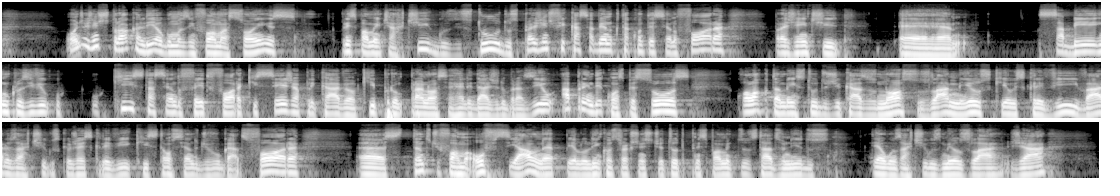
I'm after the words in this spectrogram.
onde a gente troca ali algumas informações, principalmente artigos, estudos, para a gente ficar sabendo o que está acontecendo fora, para a gente é, saber, inclusive, o, o que está sendo feito fora que seja aplicável aqui para a nossa realidade do Brasil, aprender com as pessoas. Coloco também estudos de casos nossos lá, meus, que eu escrevi, vários artigos que eu já escrevi que estão sendo divulgados fora, uh, tanto de forma oficial, né, pelo Lean Construction Institute, principalmente dos Estados Unidos, tem alguns artigos meus lá já,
